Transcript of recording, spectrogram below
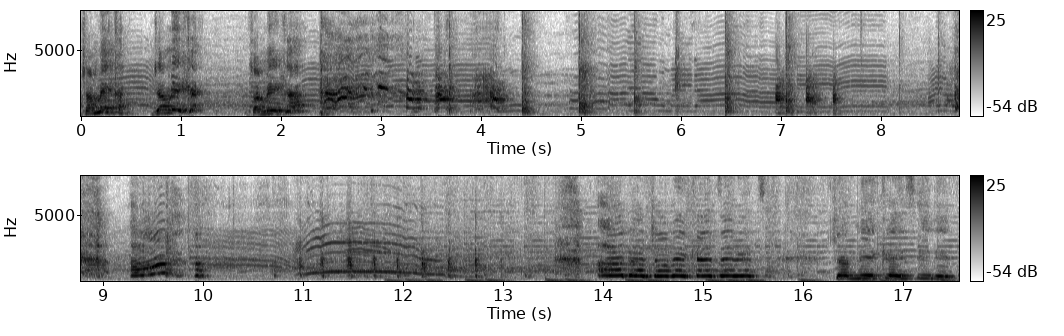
Jamaica! Jamaica! Jamaica! Jamaica is in it. Jamaica is in it.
